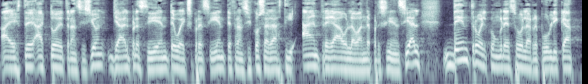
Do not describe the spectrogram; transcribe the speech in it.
a este acto de transición. Ya el presidente o expresidente Francisco Sagasti ha entregado la banda presidencial dentro del Congreso de la República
